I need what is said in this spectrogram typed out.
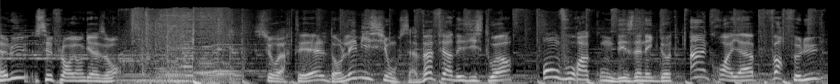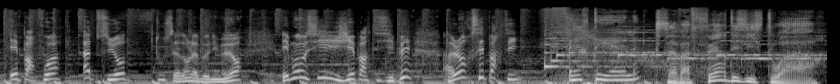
Salut, c'est Florian Gazan. Sur RTL, dans l'émission Ça va faire des histoires, on vous raconte des anecdotes incroyables, farfelues et parfois absurdes. Tout ça dans la bonne humeur. Et moi aussi, j'y ai participé. Alors c'est parti. RTL, Ça va faire des histoires.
